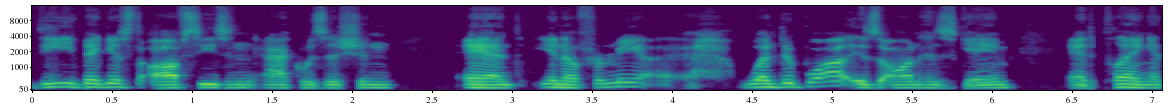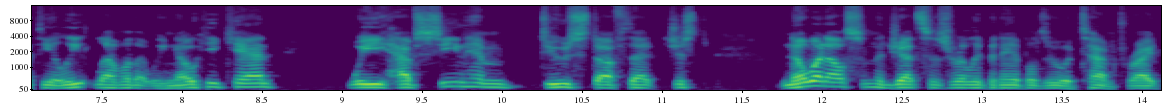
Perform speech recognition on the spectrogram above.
the biggest offseason acquisition. And, you know, for me, when Dubois is on his game and playing at the elite level that we know he can, we have seen him do stuff that just no one else in the Jets has really been able to attempt, right?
